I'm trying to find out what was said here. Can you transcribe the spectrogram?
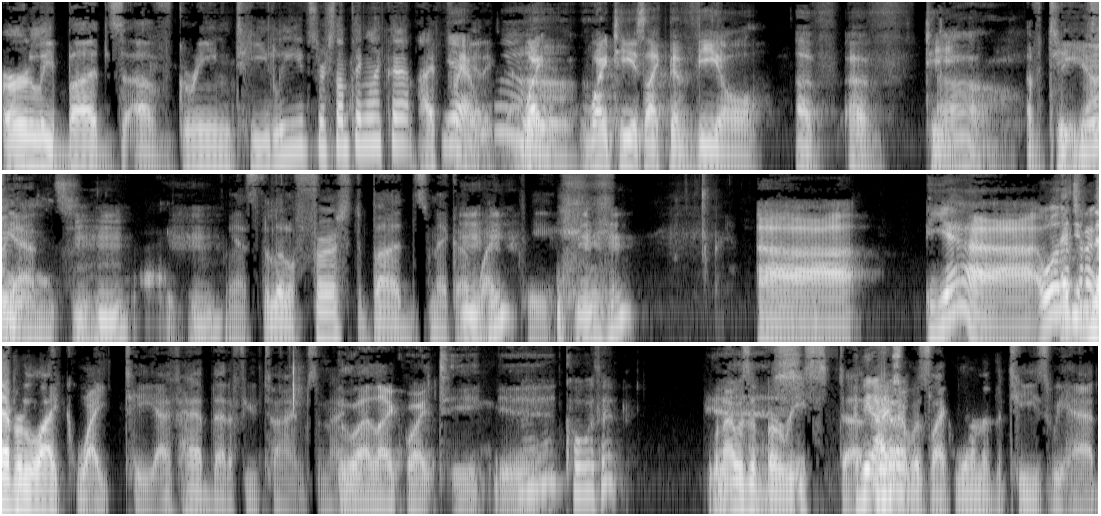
early buds of green tea leaves or something like that. I yeah forget exactly. white Oh. white tea is like the veal of of tea. Oh, of tea. young Yeah, ones. hmm hmm yes, the little first buds make a Mhm. white tea. hmm Uh, yeah. Well, I that's did what never like white tea. I've had that a few times, and I, Oh, I like white tea. I, Yeah. cool with it. when I was a barista, I mean, I that don't- was like one of the teas we had.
